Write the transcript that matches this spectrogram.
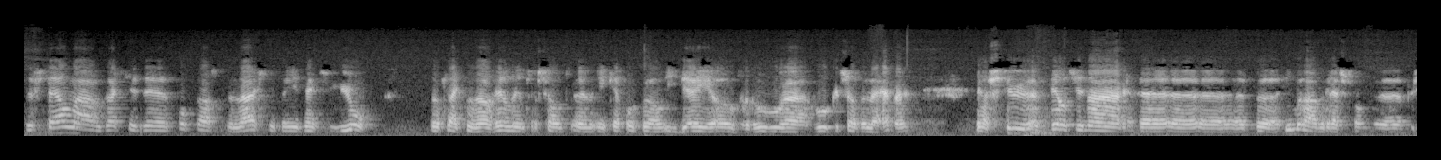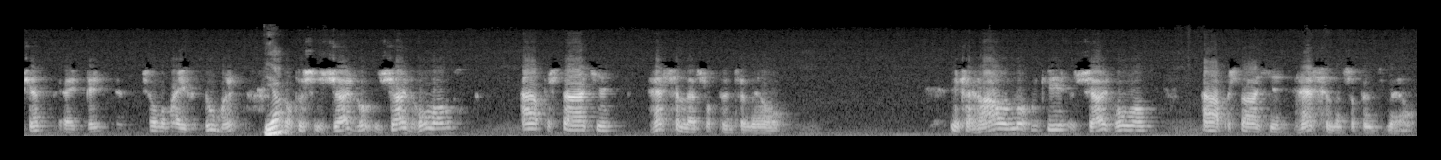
Dus stel nou dat je de podcast beluistert en je denkt, joh, dat lijkt me wel heel interessant. En ik heb ook wel ideeën over hoe, uh, hoe ik het zou willen hebben. Ja, stuur een beeldje naar uh, het e-mailadres van de patiëntenvereniging. Ik zal hem even noemen. Ja. Dat is Zuid, Zuid-Holland, apenstaartje, hersenletsel.nl. Ik herhaal hem nog een keer. Zuid-Holland, apenstaatje, hersenletsel.nl.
